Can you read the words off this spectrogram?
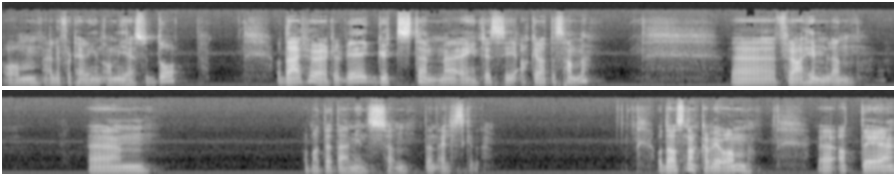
om, eller fortellingen om Jesu dåp. Og Der hørte vi Guds stemme egentlig si akkurat det samme eh, fra himmelen. Um, om at dette er min sønn, den elskede. Og da snakka vi om eh, at det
